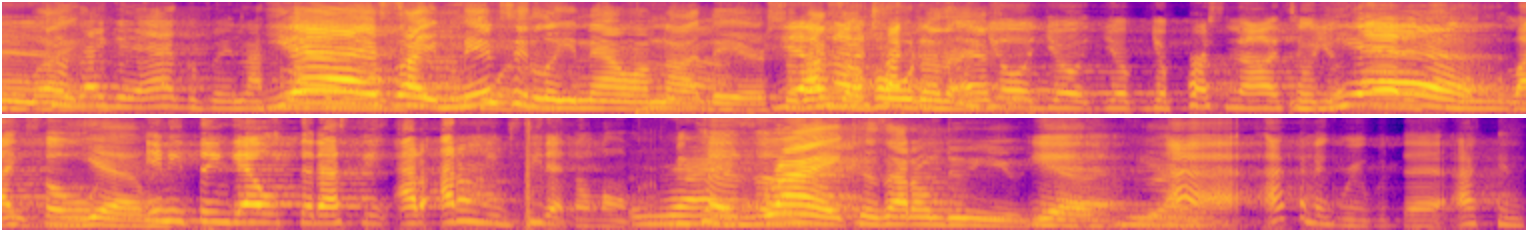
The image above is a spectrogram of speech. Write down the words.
do, Because like, they get aggravated. and I feel yeah, like it's like mentally now I'm not there. So yeah, I'm that's not a whole attracted nother to your, your your your personality or your Yeah. attitude. Like so, Yeah. anything else that I see, I, I don't even see that no longer Right. because of, Right, because I don't do you. Yeah, Yeah. I, I can agree with that. I can.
